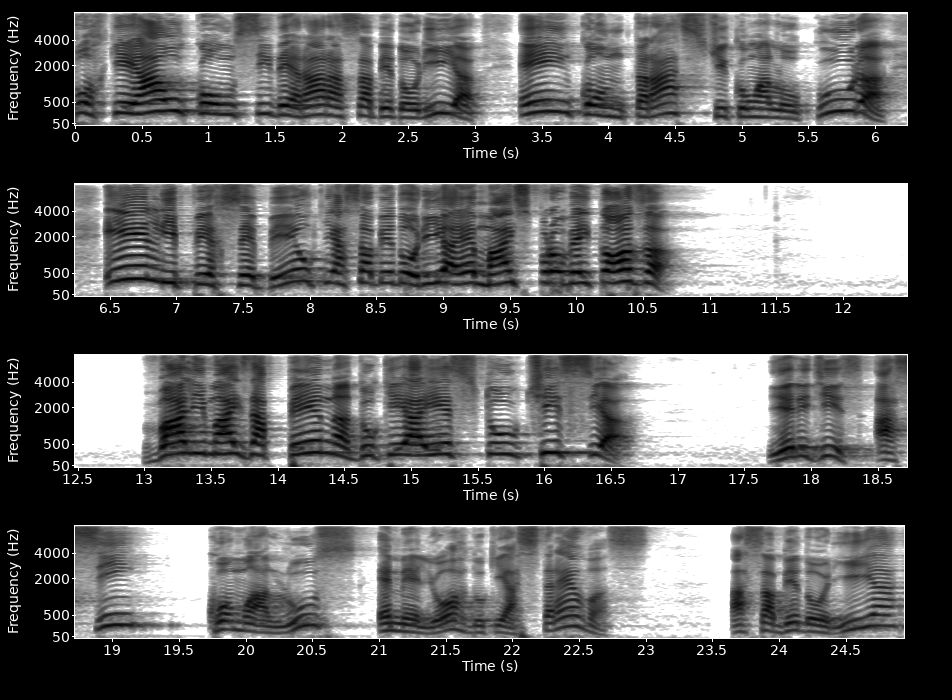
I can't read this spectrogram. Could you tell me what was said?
porque ao considerar a sabedoria em contraste com a loucura, ele percebeu que a sabedoria é mais proveitosa. Vale mais a pena do que a estultícia. E ele diz: assim como a luz é melhor do que as trevas, a sabedoria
